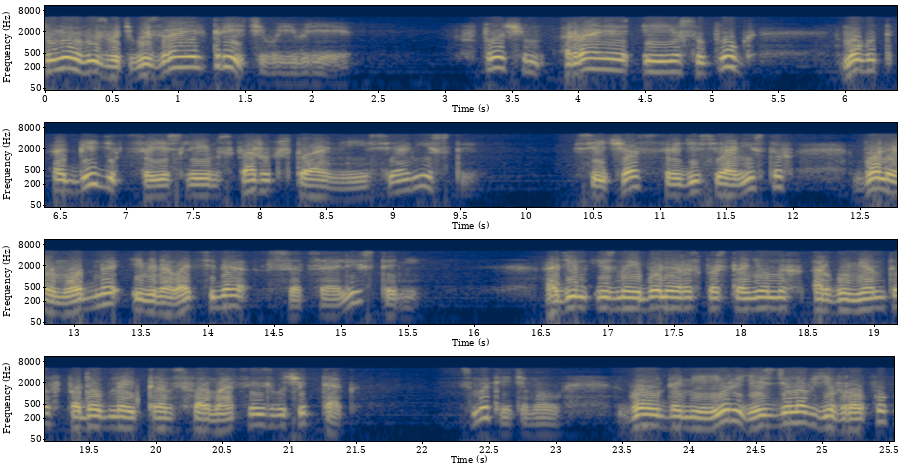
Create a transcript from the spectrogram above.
сумел вызвать в Израиль третьего еврея. Впрочем, Рая и ее супруг могут обидеться, если им скажут, что они сионисты. Сейчас среди сионистов более модно именовать себя социалистами. Один из наиболее распространенных аргументов подобной трансформации звучит так. Смотрите, мол, Голда Меир ездила в Европу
